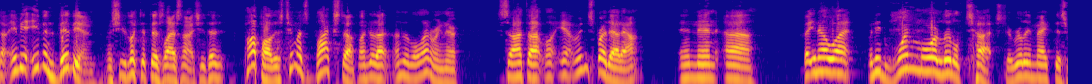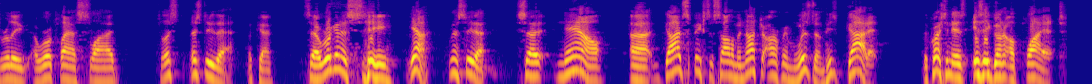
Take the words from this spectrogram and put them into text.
Even Vivian, when she looked at this last night, she said, Papa, there's too much black stuff under that, under the lettering there. So I thought, well, yeah, we can spread that out. And then, uh, but you know what? We need one more little touch to really make this really a world-class slide. So let's, let's do that. Okay. So we're going to see, yeah, we're going to see that. So now, uh, God speaks to Solomon not to offer him wisdom. He's got it. The question is, is he going to apply it?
